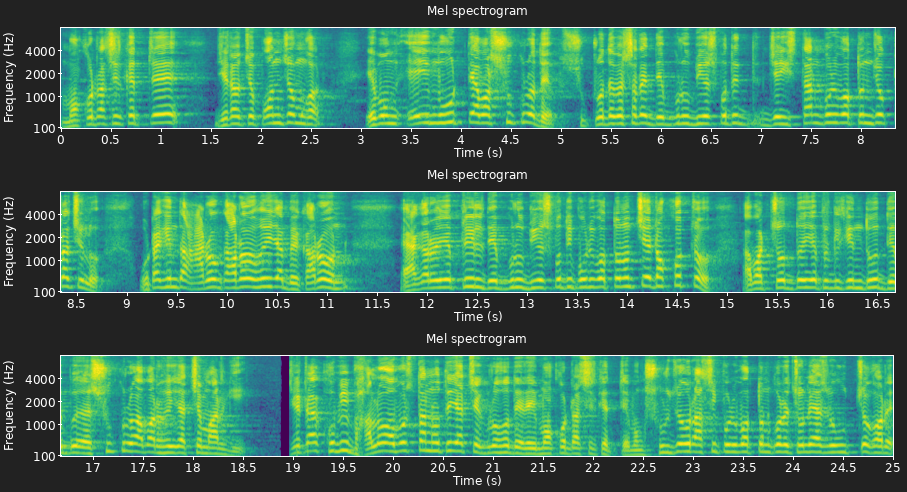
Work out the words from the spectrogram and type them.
মকর রাশির ক্ষেত্রে যেটা হচ্ছে পঞ্চম ঘর। এবং এই মুহূর্তে আবার শুক্রদেব। শুক্রদেবের সাথে দেবগুরু বৃহস্পতির যে স্থান পরিবর্তন যোগটা ছিল, ওটা কিন্তু আরও গাঢ় হয়ে যাবে। কারণ এগারোই এপ্রিল দেবগুরু বৃহস্পতি পরিবর্তন হচ্ছে নক্ষত্র। আবার চোদ্দোই এপ্রিল কিন্তু দেব শুক্র আবার হয়ে যাচ্ছে মার্গী। যেটা খুবই ভালো অবস্থান হতে যাচ্ছে গ্রহদের এই মকর রাশির ক্ষেত্রে। এবং সূর্যও রাশি পরিবর্তন করে চলে আসবে উচ্চ ঘরে।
